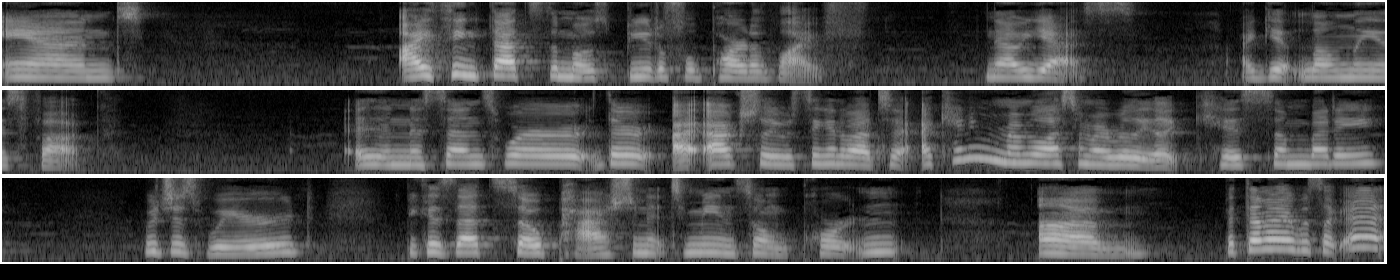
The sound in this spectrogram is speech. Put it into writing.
And I think that's the most beautiful part of life. Now, yes, I get lonely as fuck. In a sense where there, I actually was thinking about today. I can't even remember the last time I really like kissed somebody, which is weird because that's so passionate to me and so important. Um, but then I was like, eh,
